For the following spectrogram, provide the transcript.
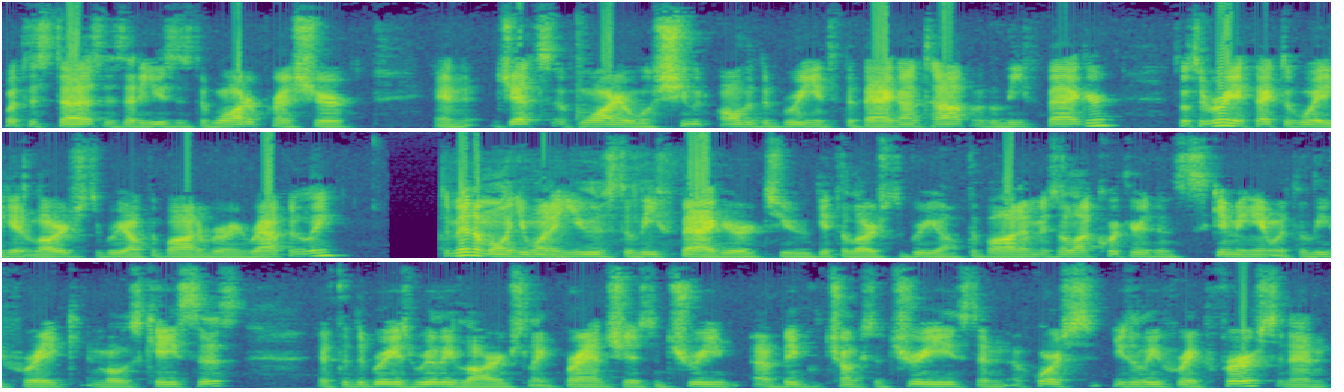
What this does is that it uses the water pressure and jets of water will shoot all the debris into the bag on top of the leaf bagger. So it's a very effective way to get large debris off the bottom very rapidly. The minimal, you want to use the leaf bagger to get the large debris off the bottom. is a lot quicker than skimming it with the leaf rake in most cases. If the debris is really large, like branches and tree, uh, big chunks of trees, then of course use a leaf rake first, and then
